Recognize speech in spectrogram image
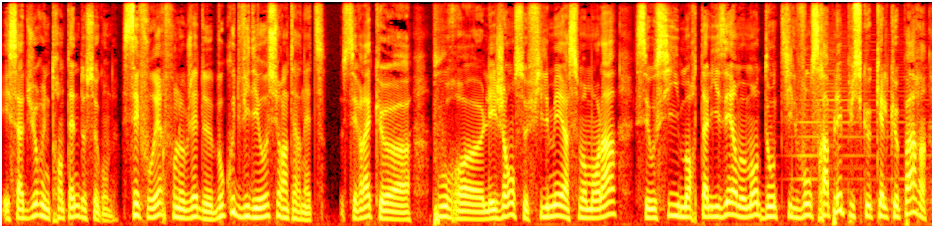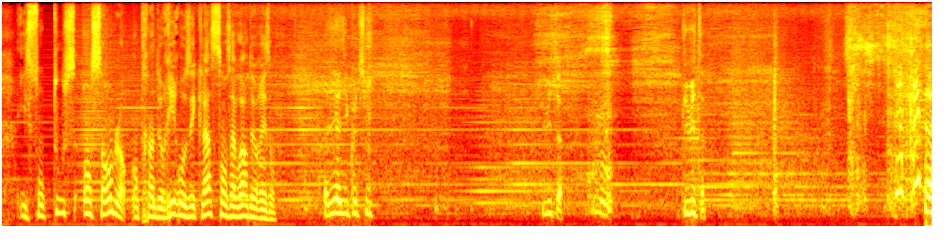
et ça dure une trentaine de secondes. Ces fous rires font l'objet de beaucoup de vidéos sur Internet. C'est vrai que euh, pour les gens, se filmer à ce moment-là, c'est aussi immortaliser un moment dont ils vont se rappeler, puisque quelque part, ils sont tous ensemble en train de rire aux éclats sans avoir de raison. Vas-y, vas-y, continue. Plus vite. Plus vite.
